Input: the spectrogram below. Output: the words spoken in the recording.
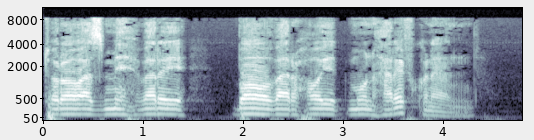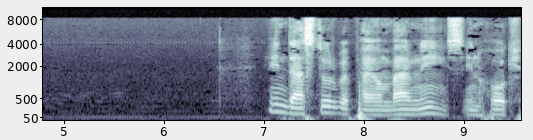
تو را از محور باورهایت منحرف کنند. این دستور به پیامبر نیست این حکم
